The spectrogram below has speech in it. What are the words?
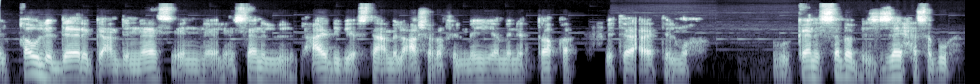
القول الدارج عند الناس إن الإنسان العادي بيستعمل 10% من الطاقة بتاعة المخ وكان السبب إزاي حسبوها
